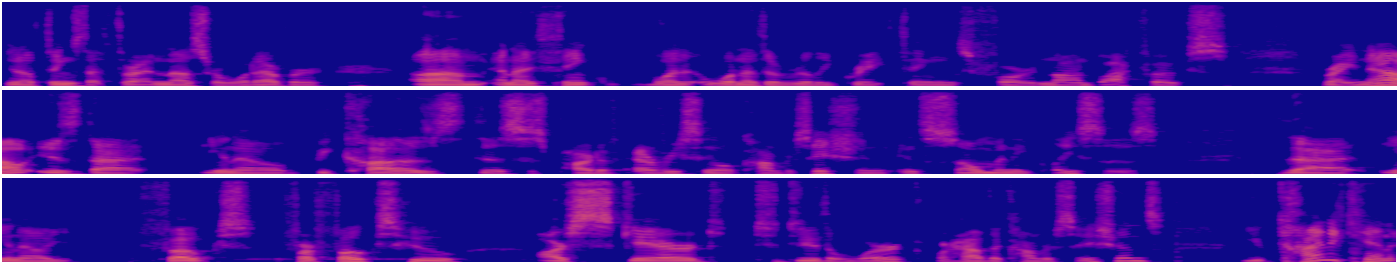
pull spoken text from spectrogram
you know, things that threaten us or whatever. Um, and I think one, one of the really great things for non black folks right now is that, you know, because this is part of every single conversation in so many places, that, you know, folks, for folks who, are scared to do the work or have the conversations, you kind of can't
